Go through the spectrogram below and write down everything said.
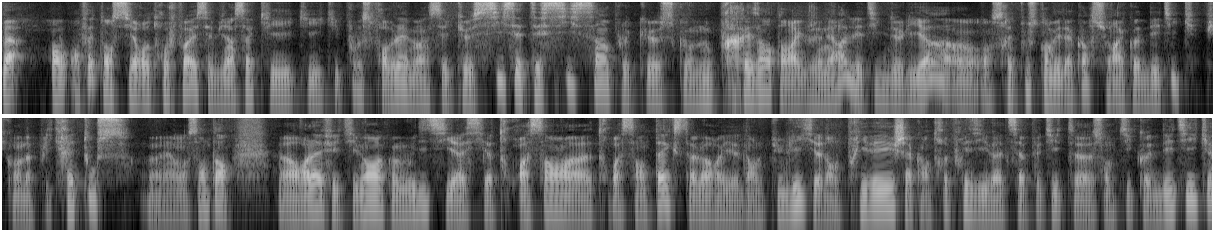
Bah, en, fait, on s'y retrouve pas et c'est bien ça qui, pose problème. Hein. C'est que si c'était si simple que ce qu'on nous présente en règle générale, l'éthique de l'IA, on, serait tous tombés d'accord sur un code d'éthique, puis qu'on appliquerait tous. on s'entend. Alors là, effectivement, comme vous dites, s'il y a, s'il y a 300, 300 euh, textes, alors il y a dans le public, il y a dans le privé, chaque entreprise, il va de sa petite, euh, son petit code d'éthique,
